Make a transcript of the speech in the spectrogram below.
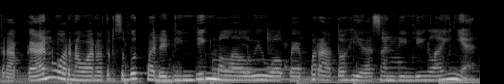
Terapkan warna-warna tersebut pada dinding melalui wallpaper atau hiasan dinding lainnya.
